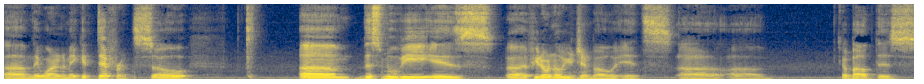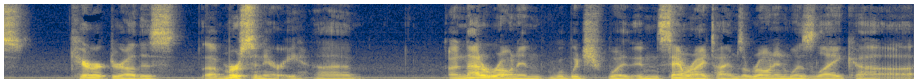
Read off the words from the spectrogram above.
Um, they wanted to make it different. So um, this movie is, uh, if you don't know Yojimbo, it's uh, uh, about this character, uh, this uh, mercenary, uh, uh, not a Ronin, which was in samurai times, a Ronin was like. Uh,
